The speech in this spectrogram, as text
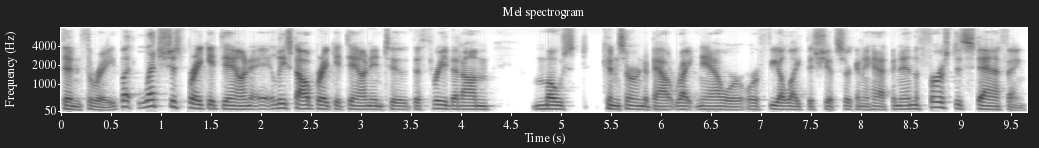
than three, but let's just break it down. At least I'll break it down into the three that I'm most concerned about right now, or or feel like the shifts are going to happen. And the first is staffing.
